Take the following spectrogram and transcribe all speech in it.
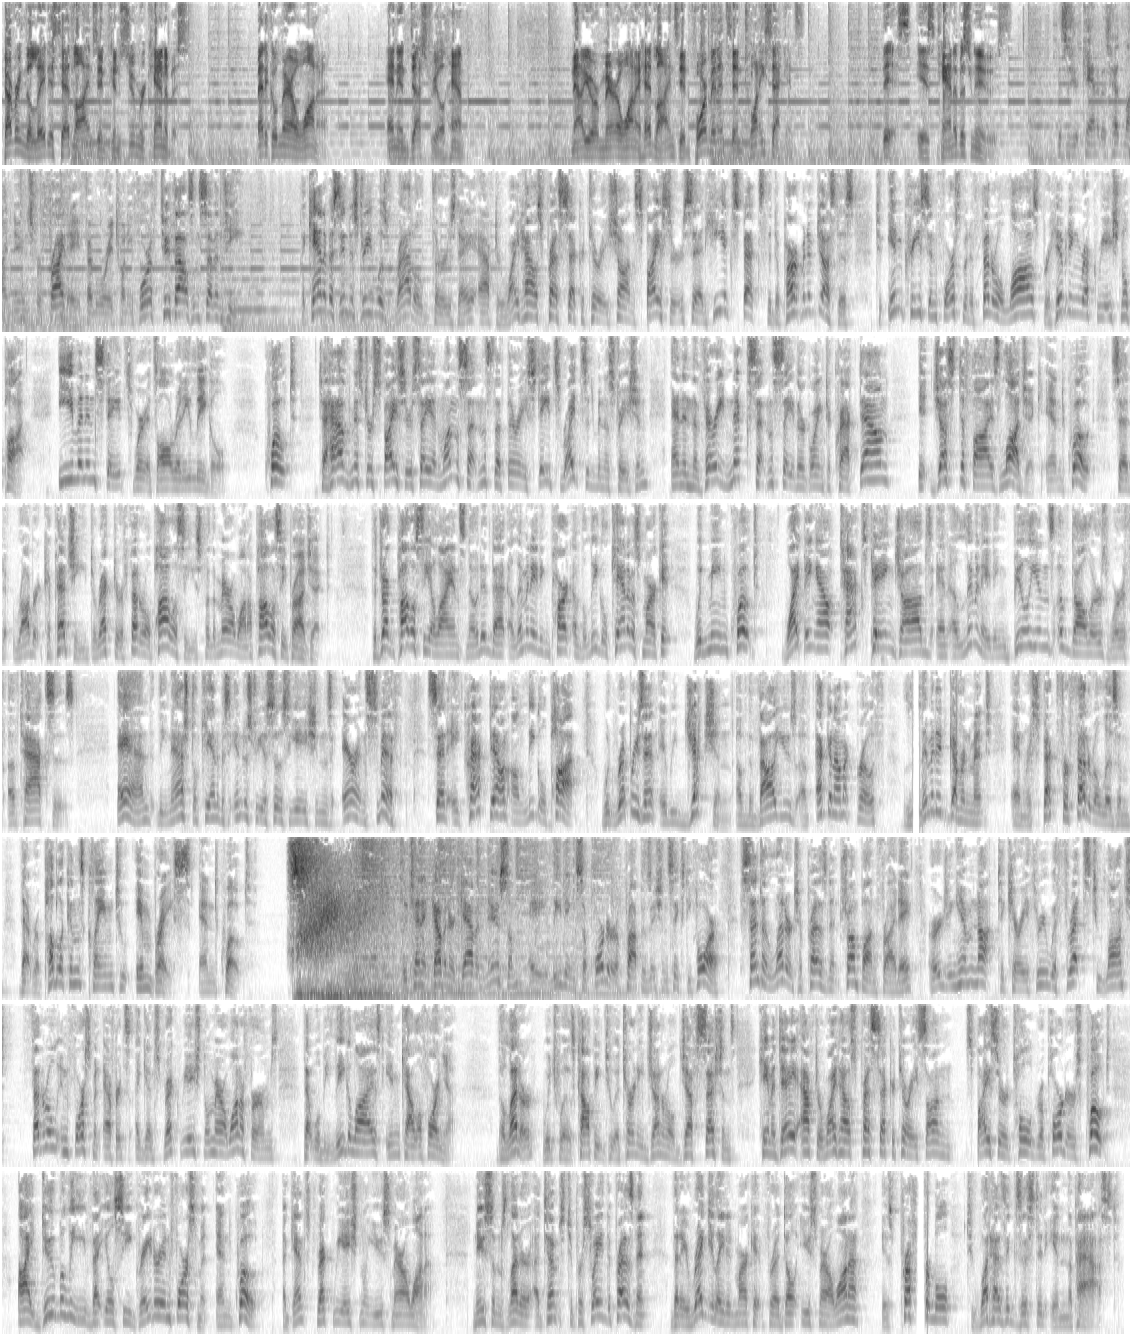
covering the latest headlines in consumer cannabis, medical marijuana, and industrial hemp. Now your marijuana headlines in 4 minutes and 20 seconds. This is Cannabis News. This is your cannabis headline news for Friday, February 24th, 2017. The cannabis industry was rattled Thursday after White House Press Secretary Sean Spicer said he expects the Department of Justice to increase enforcement of federal laws prohibiting recreational pot, even in states where it's already legal. Quote, to have Mr. Spicer say in one sentence that they're a states' rights administration and in the very next sentence say they're going to crack down, it just defies logic, end quote, said Robert Capecchi, Director of Federal Policies for the Marijuana Policy Project. The Drug Policy Alliance noted that eliminating part of the legal cannabis market would mean, quote, wiping out tax-paying jobs and eliminating billions of dollars worth of taxes. And the National Cannabis Industry Association's Aaron Smith said a crackdown on legal pot would represent a rejection of the values of economic growth, limited government, and respect for federalism that Republicans claim to embrace. End quote. Lieutenant Governor Gavin Newsom, a leading supporter of Proposition 64, sent a letter to President Trump on Friday urging him not to carry through with threats to launch federal enforcement efforts against recreational marijuana firms that will be legalized in California. The letter, which was copied to Attorney General Jeff Sessions, came a day after White House Press Secretary Sean Spicer told reporters, quote, I do believe that you'll see greater enforcement, end quote, against recreational use marijuana. Newsom's letter attempts to persuade the president that a regulated market for adult use marijuana is preferable to what has existed in the past.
